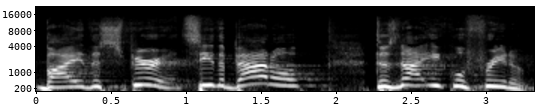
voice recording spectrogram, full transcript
by the spirit. See, the battle does not equal freedom.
